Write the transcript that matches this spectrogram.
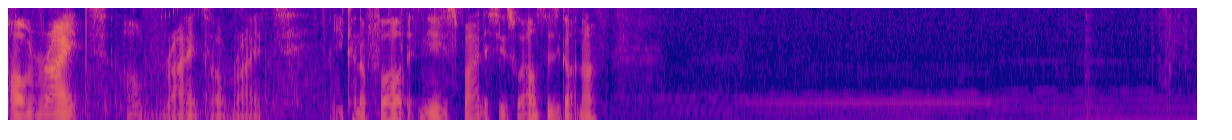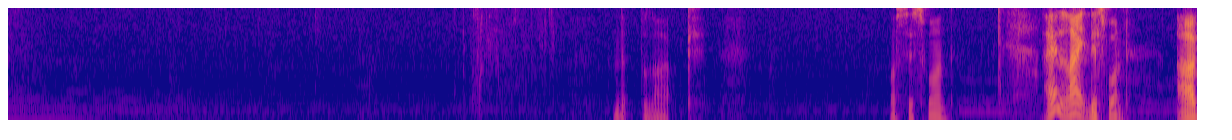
All right, all right, all right. You can afford new spider suits. What else has he got now? What's this one? I didn't like this one. I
